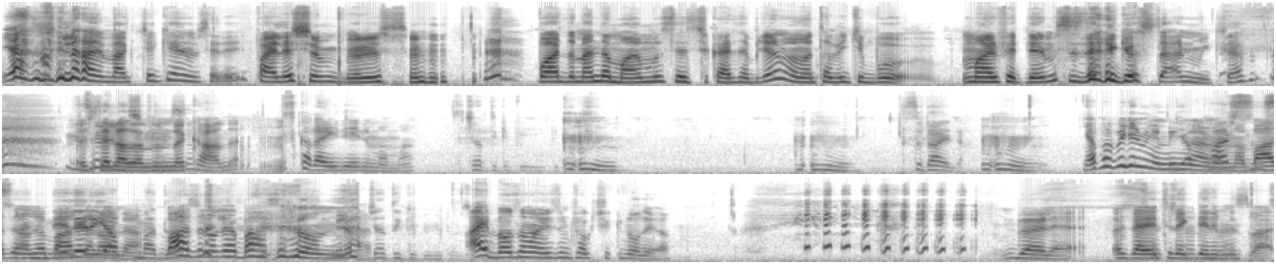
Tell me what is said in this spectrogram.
Ya Zülal bak çekerim seni paylaşırım görürsün. bu arada ben de maymun ses çıkartabilirim ama tabii ki bu marifetlerimi sizlere göstermeyeceğim. Özel alanımda kaldı. Biz kadar iyi değilim ama. Cadı gibi iyi. Sırayla. Yapabilir miyim bilmiyorum Yaparsın ama bazen sen, oluyor bazen neleri olmuyor. yapmadın? Bazen oluyor bazen olmuyor. Cadı gibi. Ay be o zaman yüzüm çok çirkin oluyor. Böyle özel yeteneklerimiz var.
